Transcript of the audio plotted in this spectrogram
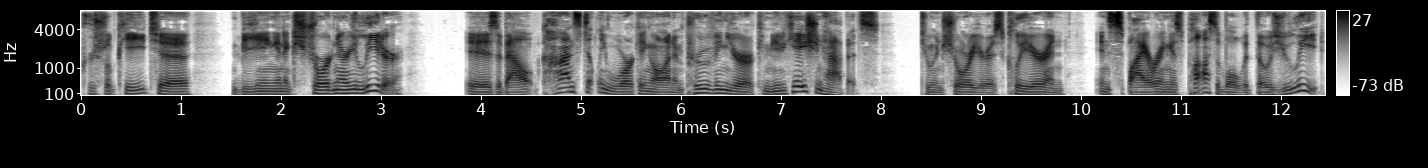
crucial key to being an extraordinary leader is about constantly working on improving your communication habits to ensure you're as clear and inspiring as possible with those you lead.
